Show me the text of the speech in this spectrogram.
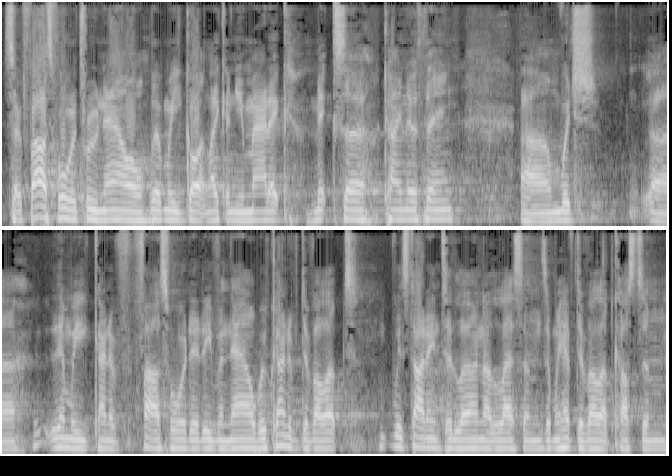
So fast forward through now, then we got like a pneumatic mixer kind of thing, um, which uh, then we kind of fast forwarded even now. We've kind of developed. We're starting to learn our lessons, and we have developed custom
